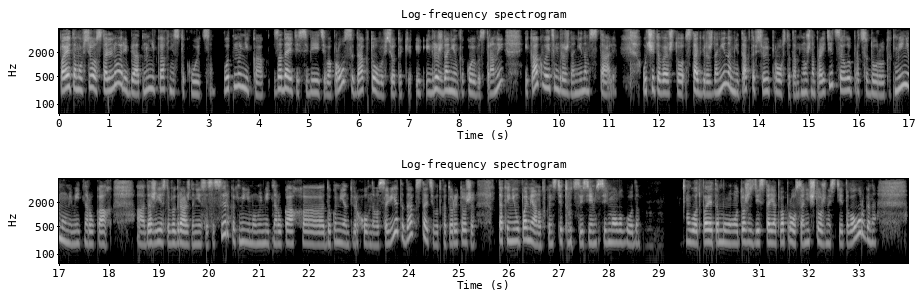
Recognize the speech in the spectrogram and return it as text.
Поэтому все остальное, ребят, ну никак не стыкуется. Вот ну никак. Задайте себе эти вопросы, да, кто вы все-таки и, и гражданин какой вы страны, и как вы этим гражданином стали. Учитывая, что стать гражданином не так-то все и просто. Там нужно пройти целую процедуру, и как минимум иметь на руках, а, даже если вы граждане СССР, как минимум иметь на руках а, документ Верховного Совета, да, кстати, вот который тоже так и не упомянут в Конституции 1977 года. Вот, поэтому тоже здесь стоят вопросы о ничтожности этого органа.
